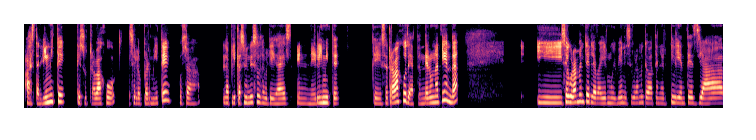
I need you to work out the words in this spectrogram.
hasta el límite que su trabajo se lo permite, o sea, la aplicación de esas habilidades en el límite de ese trabajo, de atender una tienda. Y seguramente le va a ir muy bien y seguramente va a tener clientes ya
